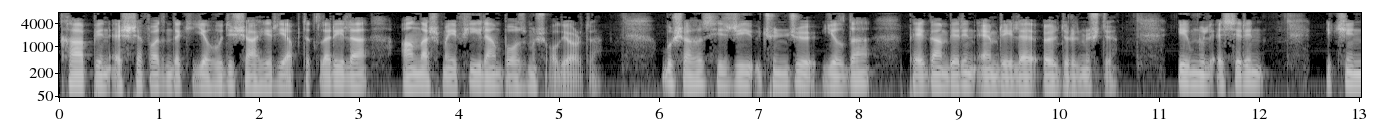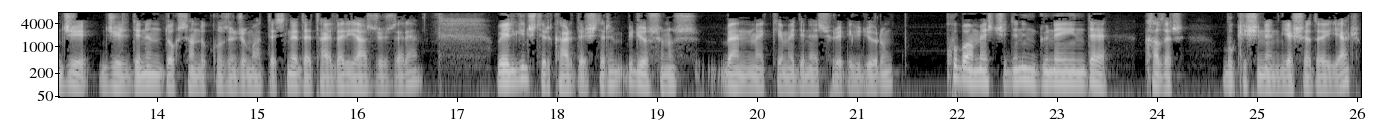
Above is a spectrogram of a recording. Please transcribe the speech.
Ka'b bin Eşref adındaki Yahudi şahir yaptıklarıyla anlaşmayı fiilen bozmuş oluyordu. Bu şahıs Hicri 3. yılda peygamberin emriyle öldürülmüştü. İbnül Esir'in ikinci cildinin 99. maddesinde detayları yazdığı üzere. Ve ilginçtir kardeşlerim biliyorsunuz ben Mekke Medine sürekli gidiyorum. Kuba Mescidi'nin güneyinde kalır bu kişinin yaşadığı yer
